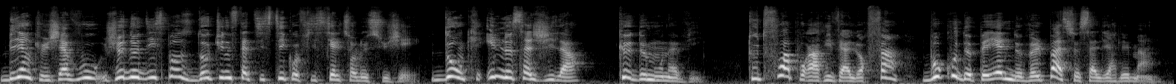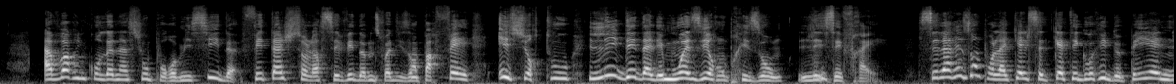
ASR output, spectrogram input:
bien que j'avoue, je ne dispose d'aucune statistique officielle sur le sujet. Donc, il ne s'agit là que de mon avis. Toutefois, pour arriver à leur fin, beaucoup de PN ne veulent pas se salir les mains. Avoir une condamnation pour homicide fait tache sur leur CV d'homme soi-disant parfait et surtout l'idée d'aller moisir en prison les effraie. C'est la raison pour laquelle cette catégorie de PN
